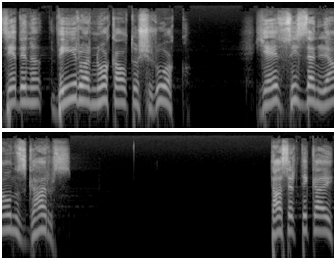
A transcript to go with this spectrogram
dziedina vīru ar nokautušu roku. Jēzus izdzen ļaunus garus. Tās ir tikai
